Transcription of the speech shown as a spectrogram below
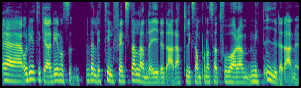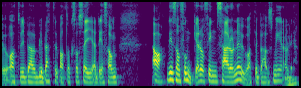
Eh, och det tycker jag det är något väldigt tillfredsställande i det där, att liksom på något sätt få vara mitt i det där nu och att vi behöver bli bättre på att också säga det som, ja, det som funkar och finns här och nu och att det behövs mer av det. Mm.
